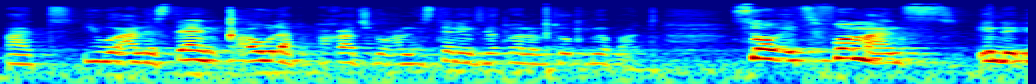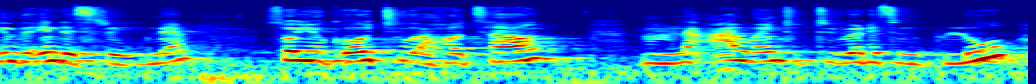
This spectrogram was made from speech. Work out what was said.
but you will understand you will understand exactly what i'm talking about so it's four months in the in the industry ne? so you go to a hotel Mm, now i went to, to radisson blu.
